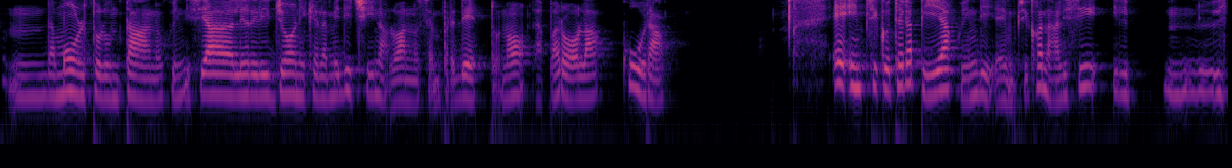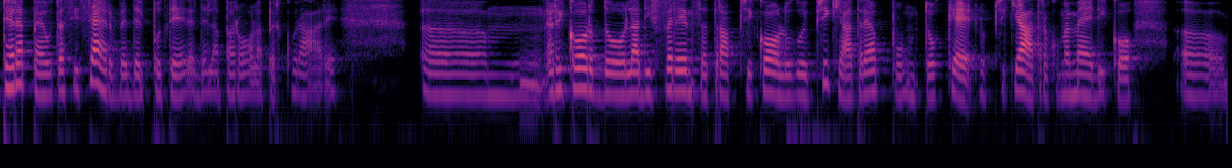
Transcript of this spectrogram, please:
mh, da molto lontano, quindi sia le religioni che la medicina lo hanno sempre detto, no? La parola cura. E in psicoterapia, quindi e in psicoanalisi, il, il terapeuta si serve del potere della parola per curare. Uh, ricordo la differenza tra psicologo e psichiatra è appunto che lo psichiatra come medico uh,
